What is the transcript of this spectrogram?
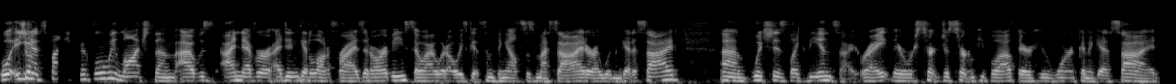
Well, so, you know, it's funny. Before we launched them, I was I never I didn't get a lot of fries at Arby's, so I would always get something else as my side, or I wouldn't get a side, um, which is like the insight, right? There were just certain people out there who weren't going to get a side,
